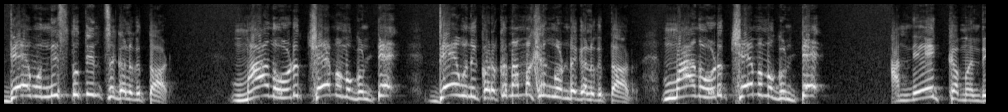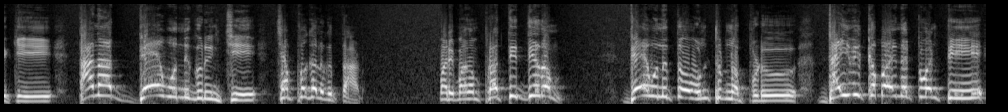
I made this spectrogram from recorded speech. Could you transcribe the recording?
దేవుణ్ణి స్తుతించగలుగుతాడు. మానవుడు క్షేమముగుంటే దేవుని కొరకు నమ్మకంగా ఉండగలుగుతాడు మానవుడు క్షేమముగుంటే అనేక మందికి తన దేవుని గురించి చెప్పగలుగుతాడు. మరి మనం ప్రతిదినం దేవునితో ఉంటున్నప్పుడు దైవికమైనటువంటి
